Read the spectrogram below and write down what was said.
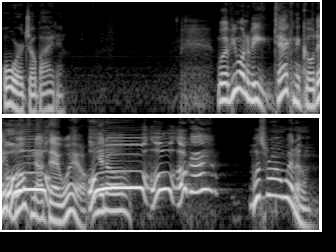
or Joe Biden? Well, if you want to be technical, they both not that well. You know, Ooh, okay. What's wrong with them?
